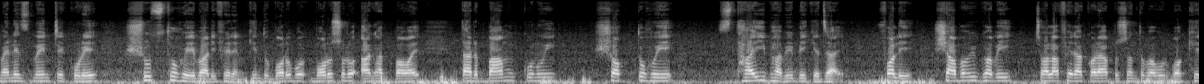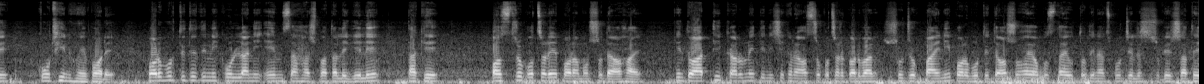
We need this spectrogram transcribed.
ম্যানেজমেন্টে করে সুস্থ হয়ে বাড়ি ফেরেন। কিন্তু বড় বড়সড় আঘাত পাওয়ায় তার বাম কনুই শক্ত হয়ে স্থায়ীভাবে বেঁকে যায়। ফলে স্বাভাবিকভাবেই চলাফেরা করা প্রশান্তবাবুর পক্ষে কঠিন হয়ে পড়ে। পরবর্তীতে তিনি কল্যাণী এমস হাসপাতালে গেলে তাকে অস্ত্রোপচারের পরামর্শ দেওয়া হয়। কিন্তু আর্থিক কারণে তিনি সেখানে অস্ত্রোপচার করবার সুযোগ পায়নি। পরবর্তীতে অসহায় অবস্থায় উত্তর দিনাজপুর জেলা শাসকের সাথে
